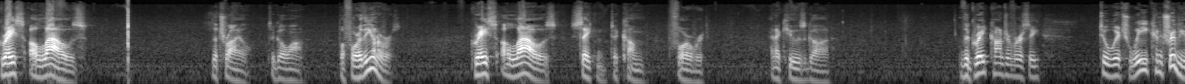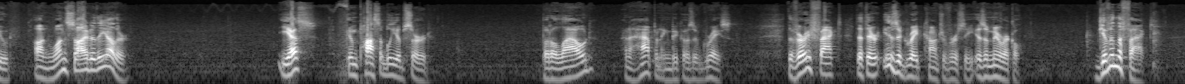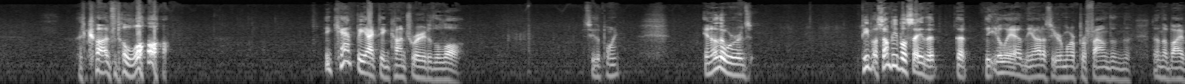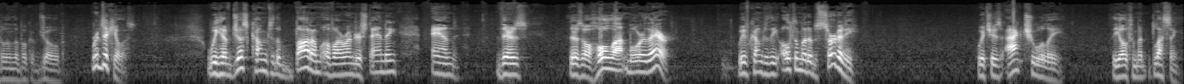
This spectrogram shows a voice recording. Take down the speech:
Grace allows the trial to go on before the universe. Grace allows Satan to come forward and accuse God. The great controversy to which we contribute on one side or the other, yes, impossibly absurd, but allowed and happening because of grace. The very fact that there is a great controversy is a miracle, given the fact that God's the law. He can't be acting contrary to the law. See the point? In other words, people some people say that, that the Iliad and the Odyssey are more profound than the, than the Bible and the book of Job. Ridiculous. We have just come to the bottom of our understanding, and there's, there's a whole lot more there. We've come to the ultimate absurdity, which is actually the ultimate blessing.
